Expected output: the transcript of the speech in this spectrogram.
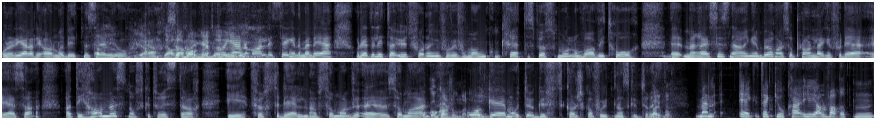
Og når det gjelder de andre bitene, så er det jo ja, ja, Så kan vi gå gjennom alle disse tingene. Men det er, og dette er litt av utfordringen, for vi får mange konkrete spørsmål om hva vi tror. Eh, men reiselivsnæringen bør altså planlegge for det jeg sa, at de har mest norske turister i første delen av sommer, eh, sommeren. Og, og, og, eh, mot august kanskje kan få utenlandske turister. Men jeg tenker jo, hva i all verden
